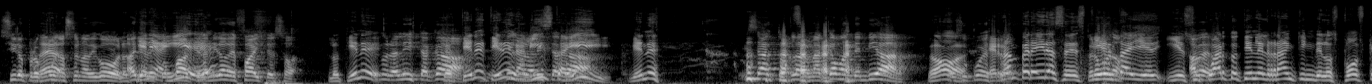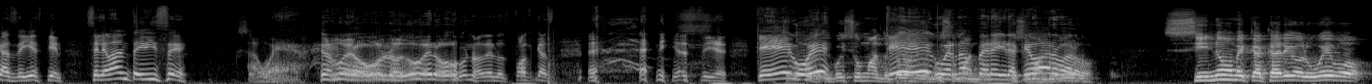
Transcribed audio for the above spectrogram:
Ciro propone una zona de gol, área de combate, la ¿eh? mirada de Faitelson. ¿Lo tiene? Tengo la lista acá. Tiene, tiene la, lista, ahí. Viene. Exacto, claro, me acaban de enviar. No, por supuesto. Hernán Pereira se despierta y, en su cuarto tiene el ranking de los podcasts de ESPN. Se levanta y dice, Ah, número uno, número uno de los podcasts. qué ego, ¿eh? Voy sumando. Qué ego, Hernán Pereira, qué bárbaro. Si no me cacareo el huevo,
